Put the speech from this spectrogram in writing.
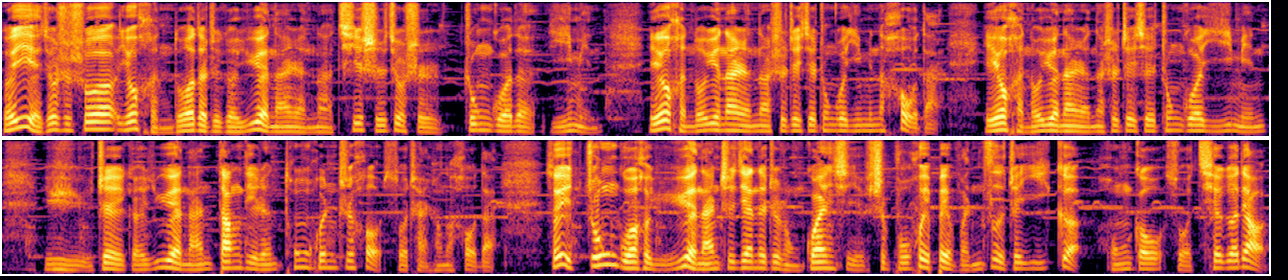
所以也就是说，有很多的这个越南人呢，其实就是中国的移民；也有很多越南人呢是这些中国移民的后代；也有很多越南人呢是这些中国移民与这个越南当地人通婚之后所产生的后代。所以，中国和与越南之间的这种关系是不会被文字这一个鸿沟所切割掉的。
